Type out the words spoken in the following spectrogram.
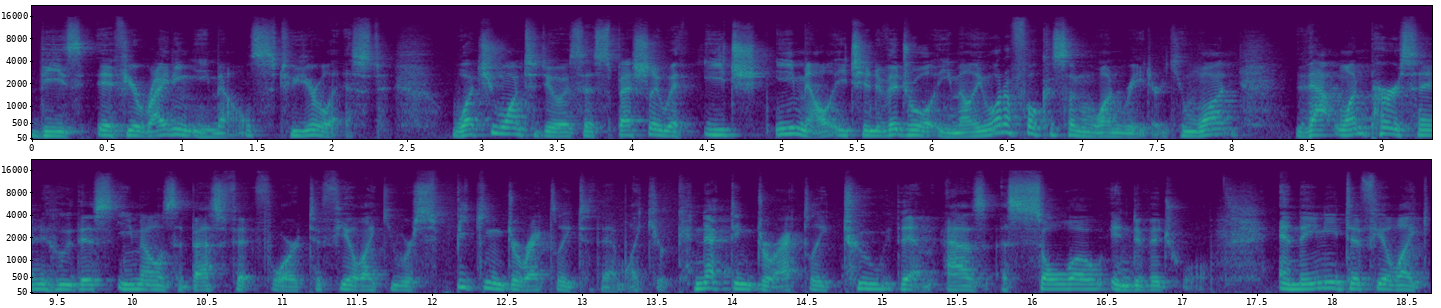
these, if you're writing emails to your list, what you want to do is, especially with each email, each individual email, you want to focus on one reader. You want that one person who this email is the best fit for to feel like you are speaking directly to them, like you're connecting directly to them as a solo individual. And they need to feel like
